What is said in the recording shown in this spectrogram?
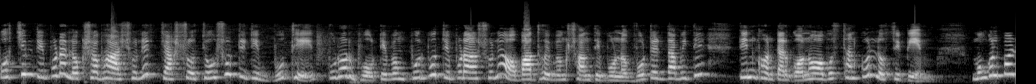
পশ্চিম ত্রিপুরা লোকসভা আসনের চারশো চৌষট্টিটি বুথে পুনর্ভোট এবং পূর্ব ত্রিপুরা আসনে অবাধ এবং শান্তিপূর্ণ ভোটের দাবিতে তিন ঘণ্টার গণ অবস্থান করল সিপিএম। মঙ্গলবার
